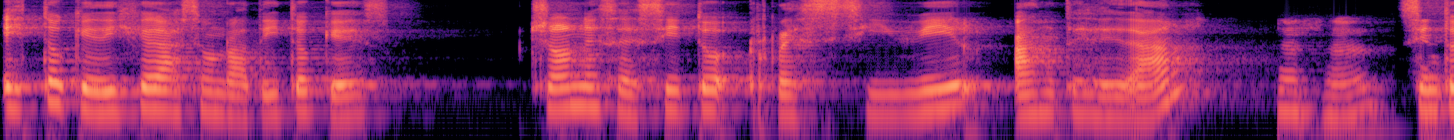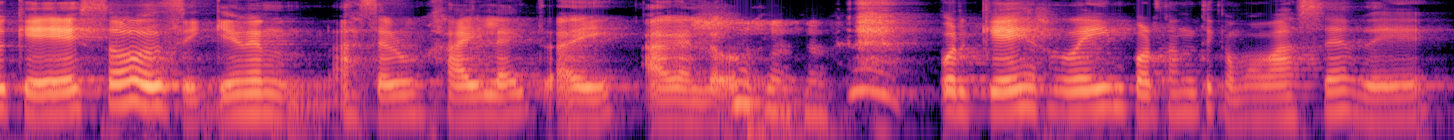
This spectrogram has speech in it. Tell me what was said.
Esto que dije hace un ratito que es, yo necesito recibir antes de dar, Siento que eso, si quieren hacer un highlight ahí, háganlo. Porque es re importante como base de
